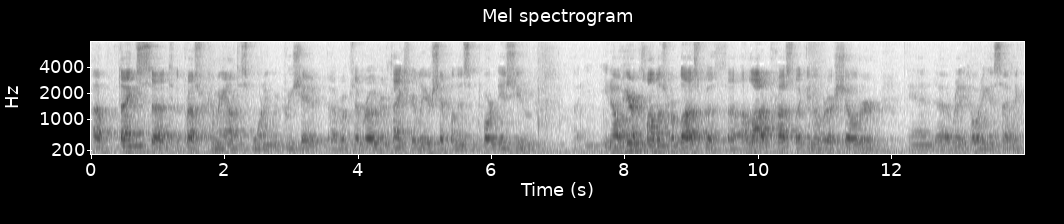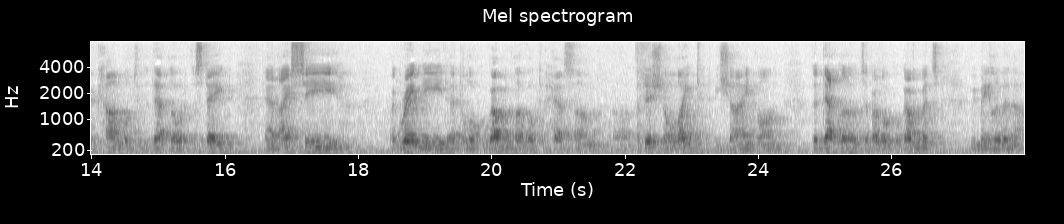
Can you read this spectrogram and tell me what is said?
Uh, thanks uh, to the press for coming out this morning. We appreciate it. Uh, Representative thanks for your leadership on this important issue. Uh, you know, here in Columbus, we're blessed with uh, a lot of press looking over our shoulder and uh, really holding us, I think, accountable to the debt load of the state. And I see a great need at the local government level to have some additional light to be shined on the debt loads of our local governments. We may live in a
